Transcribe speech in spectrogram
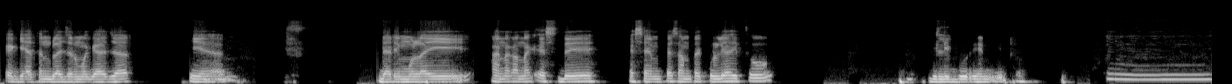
kegiatan belajar mengajar iya Hmm. dari mulai anak-anak SD SMP sampai kuliah itu diliburin gitu Hmm.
